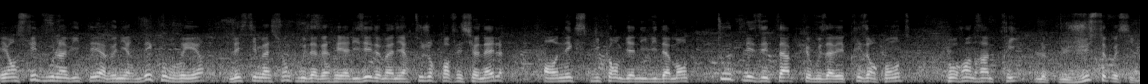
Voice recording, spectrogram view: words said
et ensuite vous l'invitez à venir découvrir l'estimation que vous avez réalisée de manière toujours professionnelle en expliquant bien évidemment toutes les étapes que vous avez prises en compte pour rendre un prix le plus juste possible.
